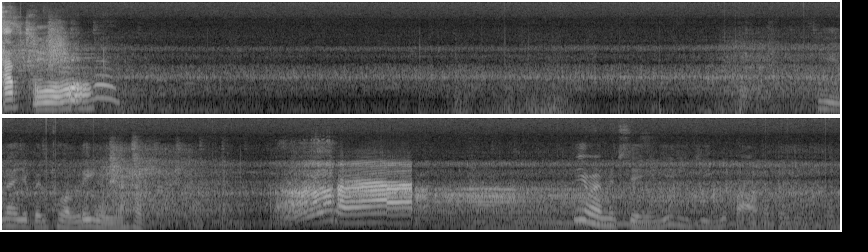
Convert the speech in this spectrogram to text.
ครับผมนี่น่าจะเป็นทัวริงนะครับ นี่มันเป็นเสียงนี้จริงๆหรือเปล่าครับ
